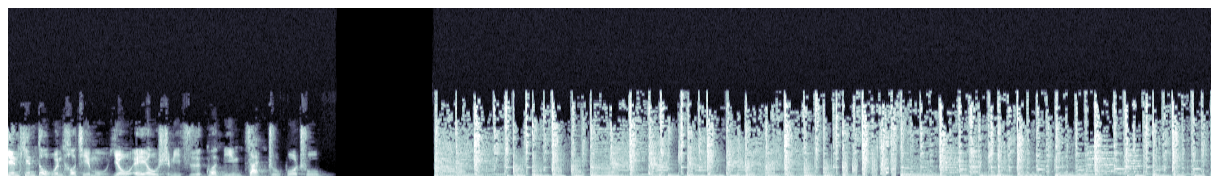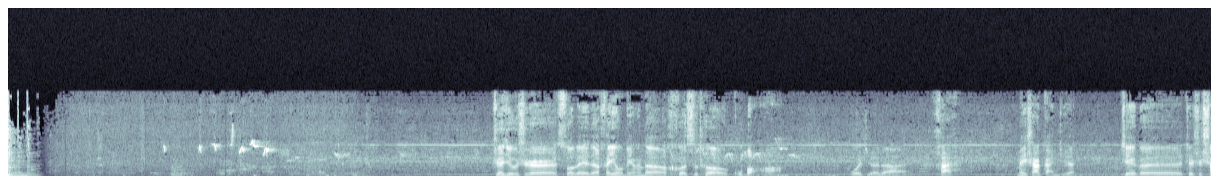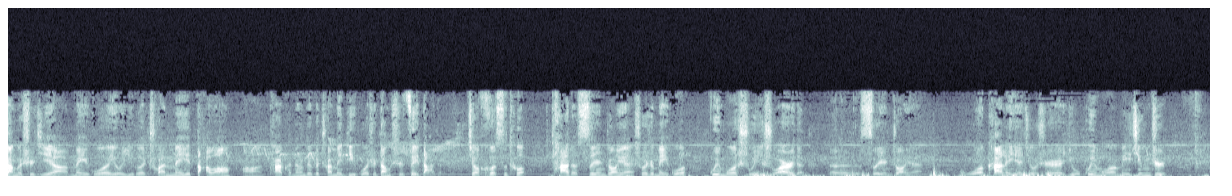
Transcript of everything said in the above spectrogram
天天窦文涛节目由 A.O. 史密斯冠名赞助播出。这就是所谓的很有名的赫斯特古堡啊！我觉得，嗨，没啥感觉。这个这是上个世纪啊，美国有一个传媒大王啊，他可能这个传媒帝国是当时最大的，叫赫斯特。他的私人庄园说是美国规模数一数二的呃私人庄园，我看了也就是有规模没精致。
